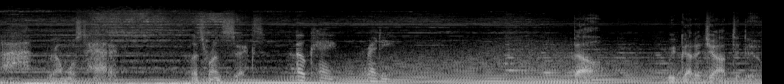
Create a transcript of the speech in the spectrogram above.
Ah, we almost had it. Let's run six. Okay, ready. Bell, we've got a job to do.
